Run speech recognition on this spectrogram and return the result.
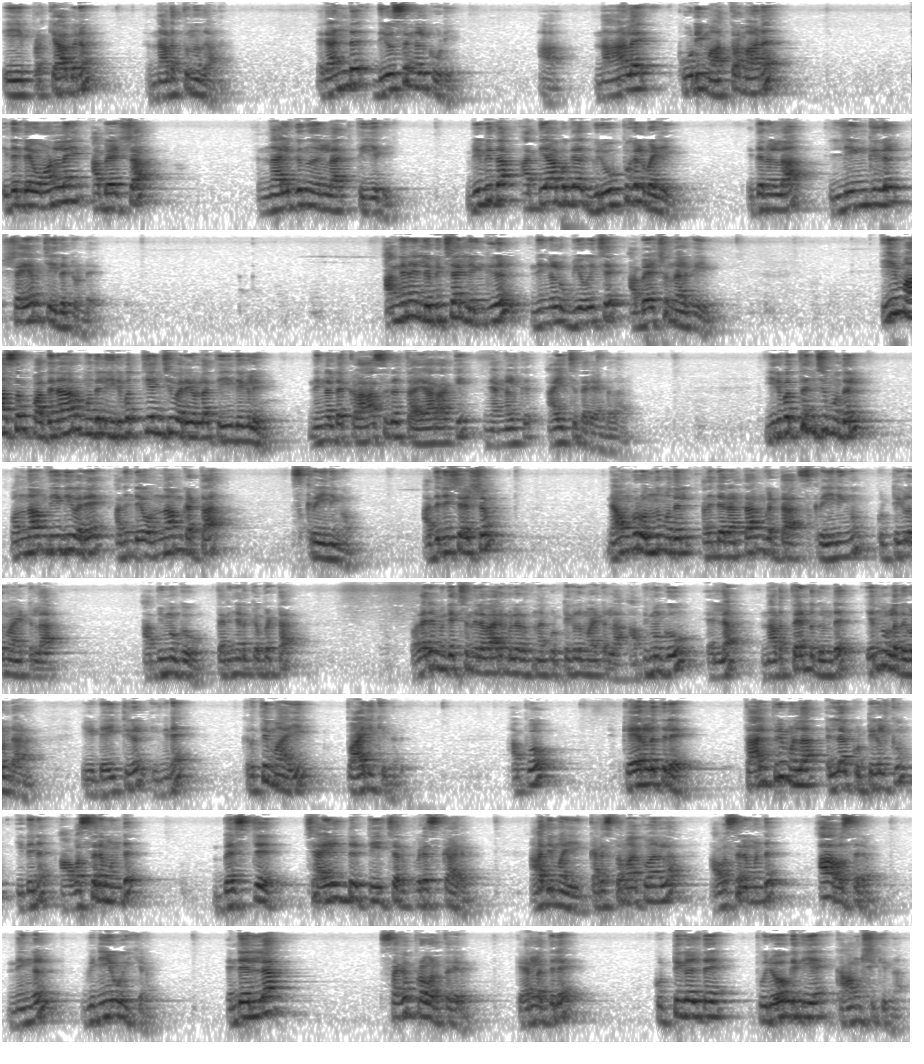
ഈ പ്രഖ്യാപനം നടത്തുന്നതാണ്. രണ്ട് ദിവസങ്ങൾ കൂടി. ആ നാളെ കൂടി മാത്രമാണ് ഇതിന്റെ ഓൺലൈൻ അപേക്ഷ നൽകുന്നതിനുള്ള തീയതി. വിവിധ അധ്യാപക ഗ്രൂപ്പുകൾ വഴി ഇതിനുള്ള ലിങ്കുകൾ ഷെയർ ചെയ്തിട്ടുണ്ട്. അങ്ങനെ ലഭിച്ച ലിങ്കുകൾ നിങ്ങൾ ഉപയോഗിച്ച് അപേക്ഷ നൽകുകയും ഈ മാസം പതിനാറ് മുതൽ ഇരുപത്തിയഞ്ച് വരെയുള്ള തീയതികളിൽ നിങ്ങളുടെ ക്ലാസുകൾ തയ്യാറാക്കി ഞങ്ങൾക്ക് അയച്ചു തരേണ്ടതാണ്. ഇരുപത്തിയഞ്ച് മുതൽ ഒന്നാം തീയതി വരെ അതിന്റെ ഒന്നാം ഘട്ട സ്ക്രീനിങ്ങും. അതിനുശേഷം നവംബർ ഒന്ന് മുതൽ അതിന്റെ രണ്ടാം ഘട്ട സ്ക്രീനിങ്ങും കുട്ടികളുമായിട്ടുള്ള അഭിമുഖവും തെരഞ്ഞെടുക്കപ്പെട്ട വളരെ മികച്ച നിലവാരം പുലർത്തുന്ന കുട്ടികളുമായിട്ടുള്ള അഭിമുഖവും എല്ലാം നടത്തേണ്ടതുണ്ട് എന്നുള്ളത് കൊണ്ടാണ് ഈ ഡേറ്റുകൾ ഇങ്ങനെ കൃത്യമായി പാലിക്കുന്നത്. അപ്പോ കേരളത്തിലെ താല്പര്യമുള്ള എല്ലാ കുട്ടികൾക്കും ഇതിന് അവസരമുണ്ട്. ബെസ്റ്റ് ചൈൽഡ് ടീച്ചർ പുരസ്കാരം ആദ്യമായി കരസ്ഥമാക്കുവാനുള്ള അവസരമുണ്ട്. ആ അവസരം നിങ്ങൾ വിനിയോഗിക്കണം. എന്റെ എല്ലാ സഹപ്രവർത്തകരും കേരളത്തിലെ കുട്ടികളുടെ പുരോഗതിയെ കാക്ഷിക്കുന്ന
